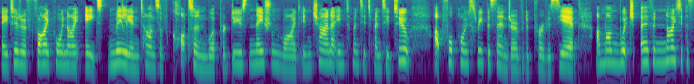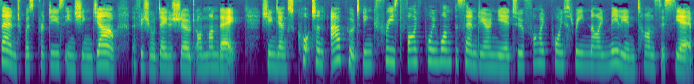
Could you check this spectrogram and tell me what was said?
A total of 5.98 million tons of cotton were produced nationwide in China in 2022, up 4.3% over the previous year, among which over 90% was produced in Xinjiang, official data showed on Monday. Xinjiang's cotton output increased 5.1% year on year to 5.39 million tons this year.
